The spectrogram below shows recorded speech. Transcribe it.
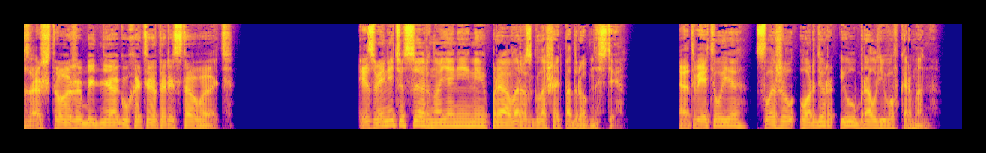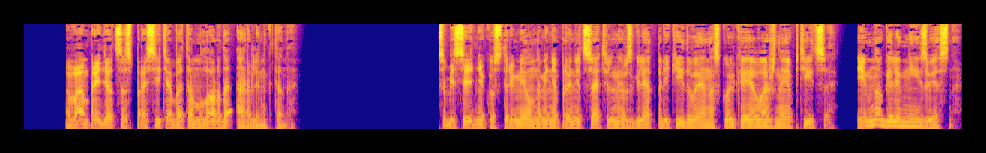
«За что же беднягу хотят арестовать?» «Извините, сэр, но я не имею права разглашать подробности», — ответил я, сложил ордер и убрал его в карман. Вам придется спросить об этом лорда Арлингтона». Собеседник устремил на меня проницательный взгляд, прикидывая, насколько я важная птица, и много ли мне известно.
